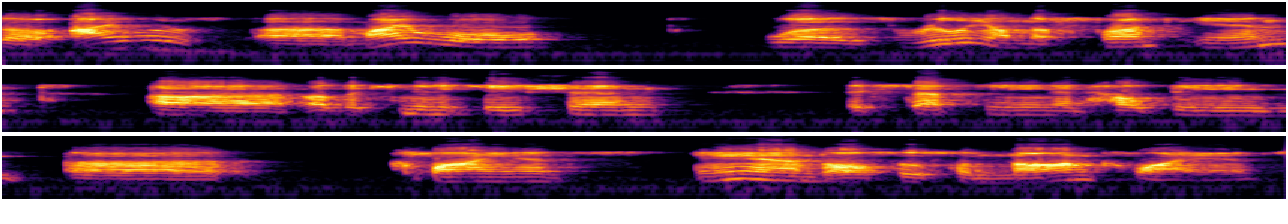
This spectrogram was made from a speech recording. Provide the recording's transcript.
So I was, uh, my role was really on the front end uh, of the communication, accepting and helping uh, clients and also some non clients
